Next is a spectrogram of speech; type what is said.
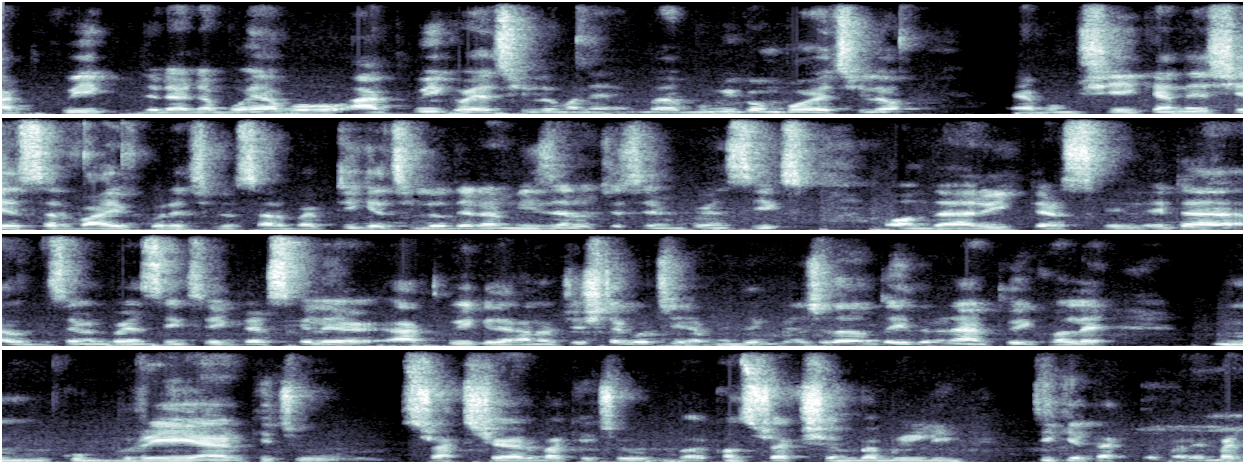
earthquake যেটা একটা ভয়াবহ আর্থকুইক হয়েছিল মানে ভূমিকম্প হয়েছিল। এবং সেইখানে সে সার্ভাইভ করেছিল সার্ভাইভ টিকেছিল। যেটার মেজার হচ্ছে seven point six on the Richter scale এটা সেভেন পয়েন্ট সিক্স রিক্টার স্কেলে আর্থকুইক দেখানোর চেষ্টা করছি। আপনি দেখবেন সাধারণত এই ধরনের আর্থকুইক হলে খুব রেয়ার কিছু স্ট্রাকচার বা কিছু কনস্ট্রাকশন বা বিল্ডিং টিকে থাকতে পারে। বাট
